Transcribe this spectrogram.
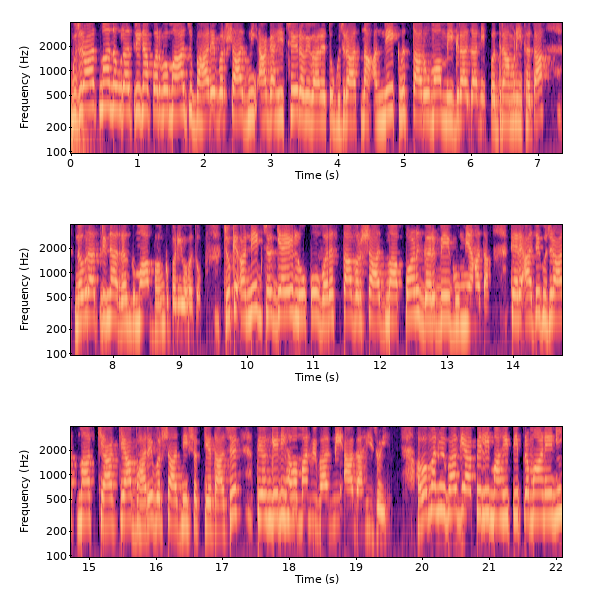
ગુજરાતમાં નવરાત્રીના પર્વમાં જ ભારે વરસાદની આગાહી છે. રવિવારે તો ગુજરાતના અનેક વિસ્તારોમાં મેઘરાજાની પધરામણી થતા નવરાત્રીના રંગમાં ભંગ પડ્યો હતો. જોકે અનેક જગ્યાએ લોકો વરસતા વરસાદમાં પણ ગરબે ઘૂમ્યા હતા. ત્યારે આજે ગુજરાતમાં ક્યાં ક્યાં ભારે વરસાદની શક્યતા છે તે અંગેની હવામાન વિભાગની આગાહી જોઈએ. હવામાન વિભાગે આપેલી માહિતી પ્રમાણેની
